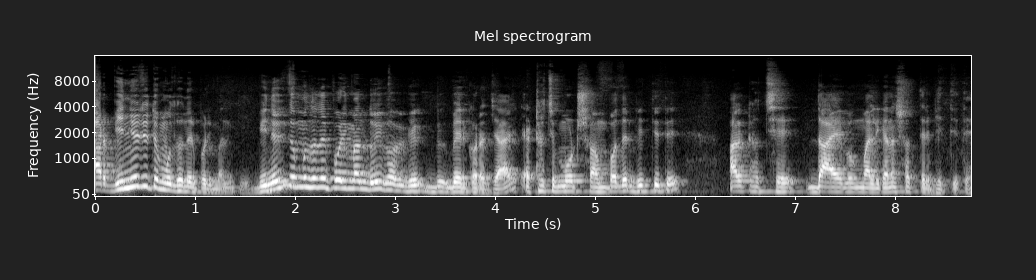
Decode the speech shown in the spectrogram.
আর বিনিয়োজিত মূলধনের পরিমাণ কি? বিনিয়োজিত মূলধনের পরিমাণ দুইভাবে বের করা যায়। একটা হচ্ছে মোট সম্পদের ভিত্তিতে আরেকটা হচ্ছে দায় এবং মালিকানা সত্ত্বের ভিত্তিতে।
